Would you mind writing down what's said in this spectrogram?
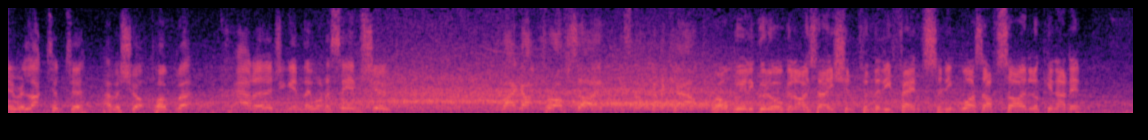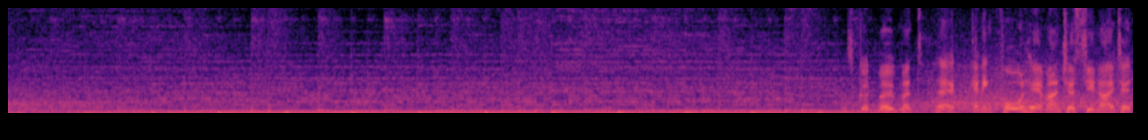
Normally reluctant to have a shot, Pogba. Crowd urging him, they want to see him shoot. Flag up for offside, it's not going to count. Well, really good organisation from the defence, and it was offside looking at it. It's good movement. They're getting forward here, Manchester United.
